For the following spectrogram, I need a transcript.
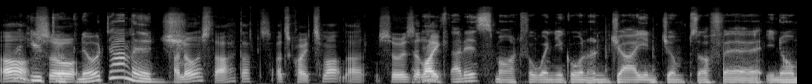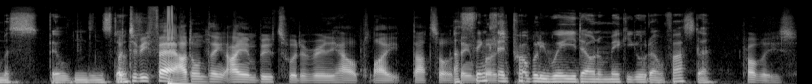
Oh, you so took no damage. I noticed that. That's that's quite smart. That. So is That it is- like? that is smart for when you're going on giant jumps off uh, enormous buildings and stuff. But to be fair, I don't think iron boots would have really helped, like that sort of I thing. I think they'd probably weigh you down and make you go down faster. probably. is.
